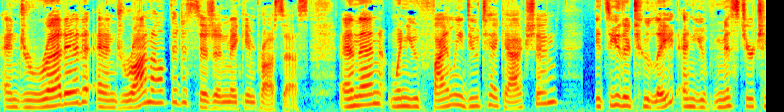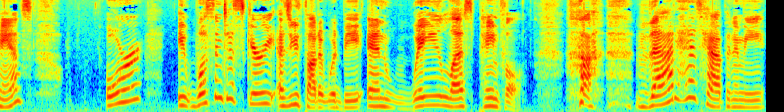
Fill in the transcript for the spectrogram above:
and dreaded and drawn out the decision making process? And then when you finally do take action, it's either too late and you've missed your chance, or it wasn't as scary as you thought it would be and way less painful. Ha, that has happened to me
